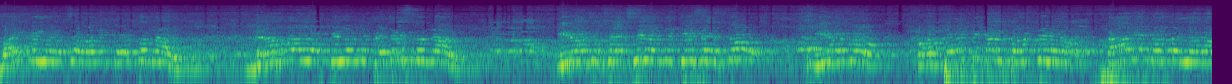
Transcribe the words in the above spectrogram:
బైకుల్లో వచ్చే వాళ్ళని కొడుతున్నారు. గ్రామాల్లో పిల్లల్ని బెదిరిస్తున్నారు. ఈరోజు ఫ్లెక్సీలన్నీ తీసేస్తూ ఈరోజు ఒక పొలిటికల్ పార్టీలో కార్యకర్తల్లాగా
